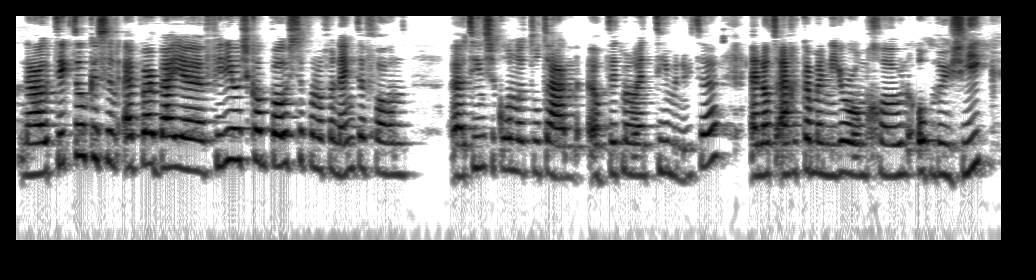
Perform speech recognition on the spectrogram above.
Nou, TikTok is een app waarbij je video's kan posten vanaf een lengte van eh 10 seconden tot aan op dit moment 10 minuten. En dat is eigenlijk een manier om gewoon op muziek.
